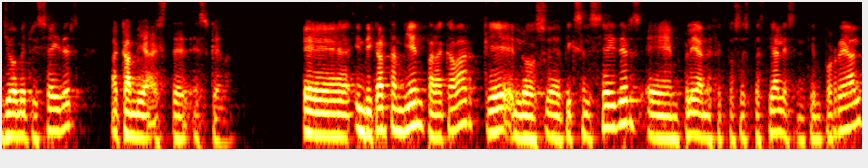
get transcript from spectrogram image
Geometry Shaders, cambia este esquema. Eh, indicar también, para acabar, que los eh, pixel shaders eh, emplean efectos especiales en tiempo real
